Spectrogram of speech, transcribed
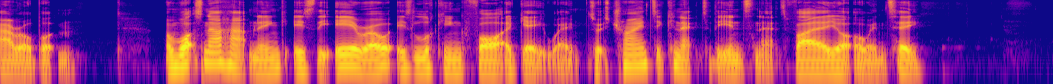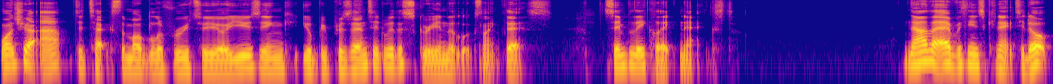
arrow button. And what's now happening is the Eero is looking for a gateway, so it's trying to connect to the internet via your ONT. Once your app detects the model of router you're using, you'll be presented with a screen that looks like this. Simply click Next. Now that everything's connected up,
